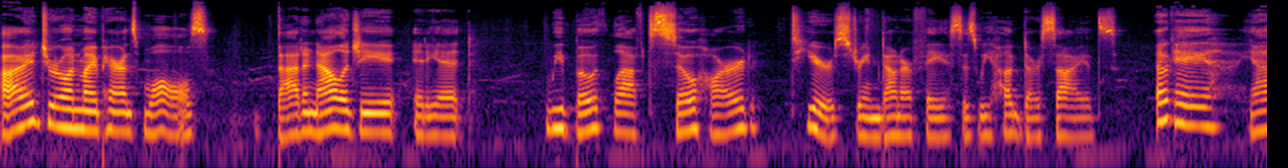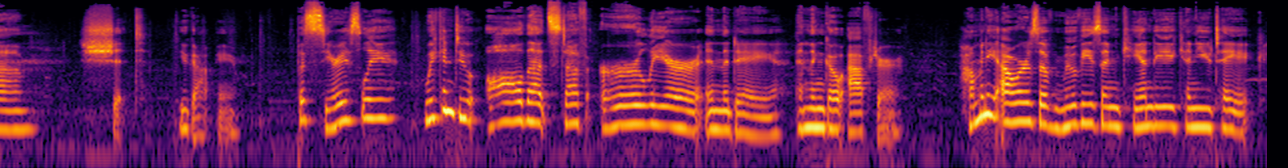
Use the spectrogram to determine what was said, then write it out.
I drew on my parents' walls. Bad analogy, idiot. We both laughed so hard, tears streamed down our face as we hugged our sides. Okay, yeah, shit, you got me. But seriously, we can do all that stuff earlier in the day and then go after. How many hours of movies and candy can you take?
